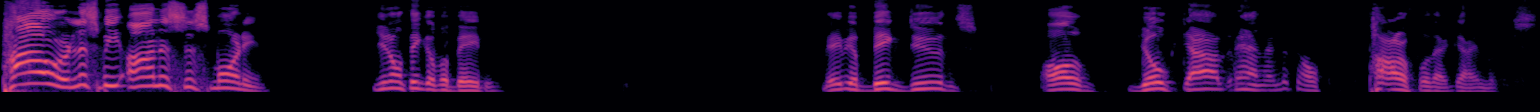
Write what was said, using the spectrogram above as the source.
power, let's be honest this morning. You don't think of a baby. Maybe a big dude that's all yoked out. Man, look how powerful that guy looks.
